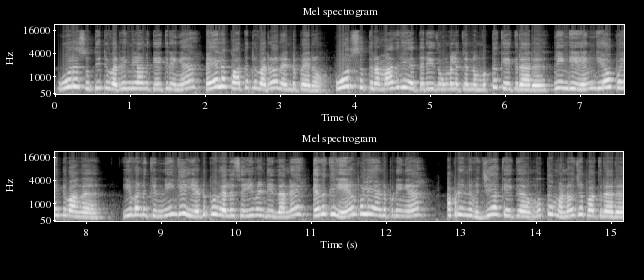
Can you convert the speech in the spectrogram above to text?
ஊரை சுத்திட்டு வர்றீங்களான்னு கேக்குறீங்க? வேலை பார்த்துட்டு வர்றோம் ரெண்டு பேரும். ஊர் சுத்துற மாதிரியே தெரியுது உங்களுக்குன்னு முத்து கேக்குறாரு. நீங்க எங்கேயோ போயிட்டு வாங்க. இவனுக்கு நீங்க எடுப்பு வேலை செய்ய வேண்டியது தானே? எதுக்கு ஏன் பிள்ளைய அனுப்புனீங்க? அப்படின்னு விஜயா கேட்க முத்து மனோஜை பார்க்குறாரு.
